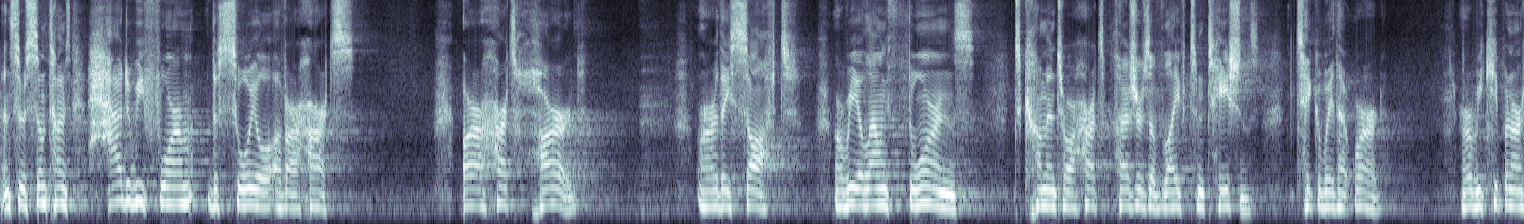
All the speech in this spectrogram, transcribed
And so sometimes, how do we form the soil of our hearts? Are our hearts hard? Or are they soft? Are we allowing thorns to come into our hearts, pleasures of life, temptations, take away that word? Or are we keeping our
